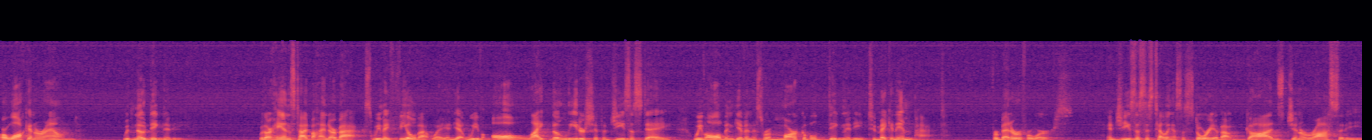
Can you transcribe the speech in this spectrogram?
are walking around with no dignity, with our hands tied behind our backs. We may feel that way, and yet we've all, like the leadership of Jesus' day, we've all been given this remarkable dignity to make an impact, for better or for worse. And Jesus is telling us a story about God's generosity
